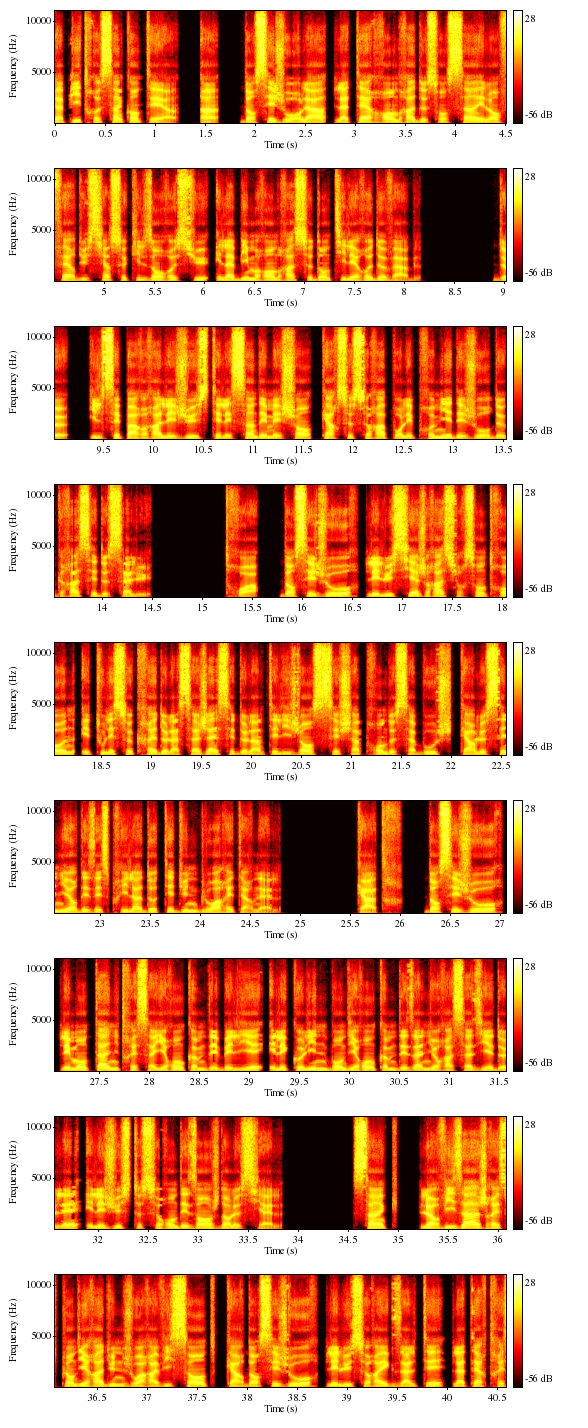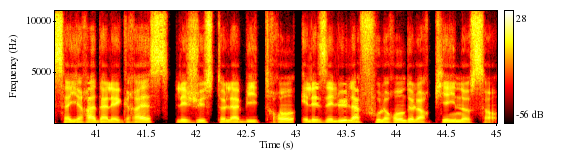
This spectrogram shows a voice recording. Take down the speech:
Chapitre 51. 1. Dans ces jours-là, la terre rendra de son sein et l'enfer du sien ce qu'ils ont reçu, et l'abîme rendra ce dont il est redevable. 2. Il séparera les justes et les saints des méchants, car ce sera pour les premiers des jours de grâce et de salut. 3. Dans ces jours, l'élu siégera sur son trône, et tous les secrets de la sagesse et de l'intelligence s'échapperont de sa bouche, car le Seigneur des esprits l'a doté d'une gloire éternelle. 4. Dans ces jours, les montagnes tressailliront comme des béliers, et les collines bondiront comme des agneaux rassasiés de lait, et les justes seront des anges dans le ciel. 5. Leur visage resplendira d'une joie ravissante, car dans ces jours, l'élu sera exalté, la terre tressaillira d'allégresse, les justes l'habiteront, et les élus la fouleront de leurs pieds innocents.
